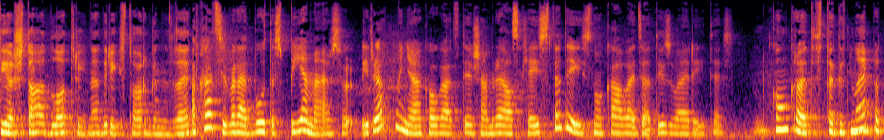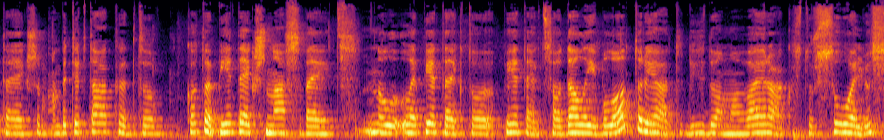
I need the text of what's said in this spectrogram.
tieši tādu loteriju nedrīkst organizēt. A kāds varētu būt tas piemērs? Ir atmiņā kaut kāds tiešām reāls case studijas, no kā vajadzētu izvairīties? Konkrēti es tagad nepateikšu, bet ir tā, ka kaut vai pieteikšanās veids, nu, lai pieteiktu, pieteiktu savu dalību loterijā, tad izdomā vairākus soļus.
